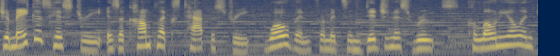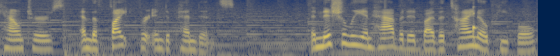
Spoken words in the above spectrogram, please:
Jamaica's history is a complex tapestry woven from its indigenous roots, colonial encounters, and the fight for independence. Initially inhabited by the Taino people,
